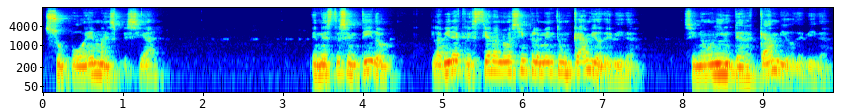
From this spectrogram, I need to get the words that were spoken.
su poema especial. En este sentido, la vida cristiana no es simplemente un cambio de vida, sino un intercambio de vida.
